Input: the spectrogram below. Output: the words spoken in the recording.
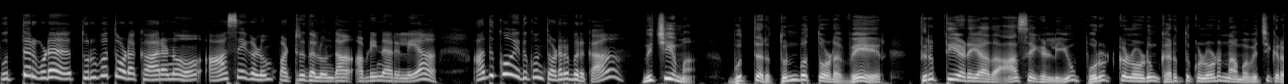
புத்தர் கூட துருவத்தோட காரணம் ஆசைகளும் பற்றுதலும் தான் அப்படின்னாரு இல்லையா? அதுக்கும் இதுக்கும் தொடர்பு இருக்கா? நிச்சயமா. புத்தர் துன்பத்தோட வேர் திருப்தியடையாத ஆசைகள்லயும் பொருட்களோடும் கருத்துக்களோடும் நாம வச்சுக்கிற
